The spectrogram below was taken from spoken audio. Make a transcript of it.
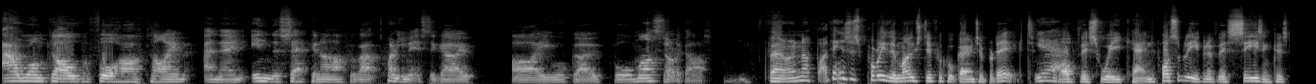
Almiron goal before half time. And then in the second half, about 20 minutes to go, I will go for Martin Odegaard. Fair enough. I think this is probably the most difficult game to predict Yeah. of this weekend, possibly even of this season, because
